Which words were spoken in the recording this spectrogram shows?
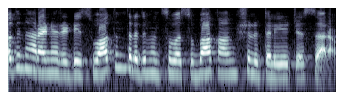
ఆదినారాయణ రెడ్డి స్వాతంత్ర దినోత్సవ శుభాకాంక్షలు తెలియజేశారు.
